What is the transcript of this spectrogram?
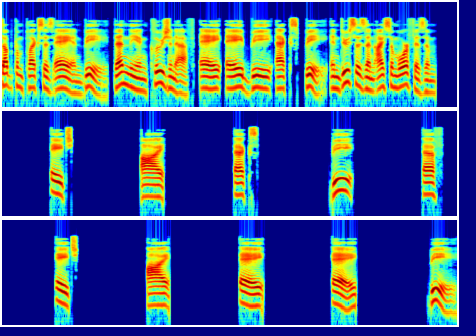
subcomplexes A and B, then the inclusion F A A B X B induces an isomorphism. H I X B F H I A A B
